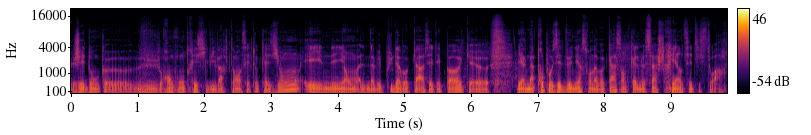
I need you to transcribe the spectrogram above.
J'ai donc vu rencontrer Sylvie Vartan à cette occasion et n'ayant, elle n'avait plus d'avocat à cette époque et elle m'a proposé de devenir son avocat sans qu'elle ne sache rien de cette histoire.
